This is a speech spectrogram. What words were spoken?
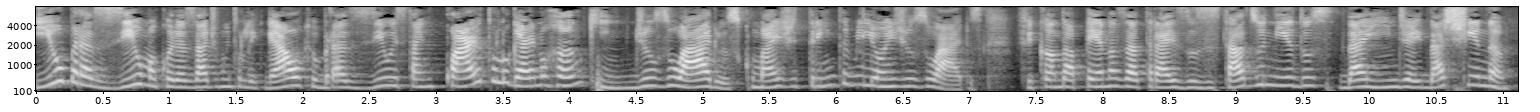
E o Brasil, uma curiosidade muito legal, que o Brasil está em quarto lugar no ranking de usuários, com mais de 30 milhões de usuários, ficando apenas atrás dos Estados Unidos, da Índia e da China.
